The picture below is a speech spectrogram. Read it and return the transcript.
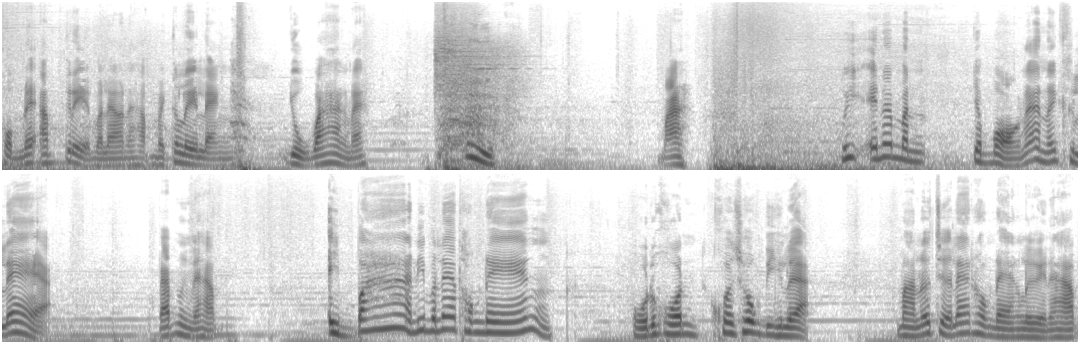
ผมได้อัปเกรดมาแล้วนะครับ มันก็เลยแรงอยู่บ้างนะ อือมาเฮ้ยไอ้นั่นมันจะบอกนะอันนั้นคือแร่แป๊บหนึ่งนะครับ ไอ้บ้านี่มันแร่ทองแดงโหทุกคนโคตรโชคดีเลยอะมาแล้วเจอแร่ทองแดงเลยนะครับ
